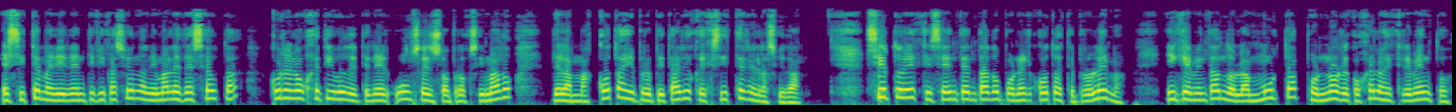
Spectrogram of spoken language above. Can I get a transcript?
el sistema de identificación de animales de Ceuta con el objetivo de tener un censo aproximado de las mascotas y propietarios que existen en la ciudad. Cierto es que se ha intentado poner coto a este problema, incrementando las multas por no recoger los excrementos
